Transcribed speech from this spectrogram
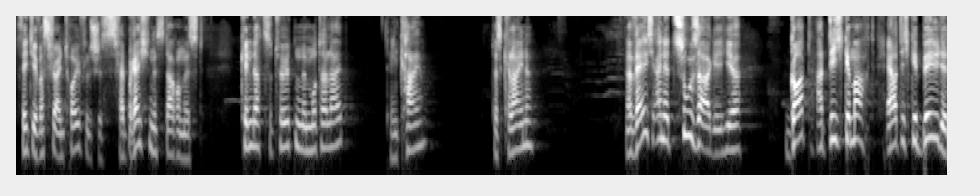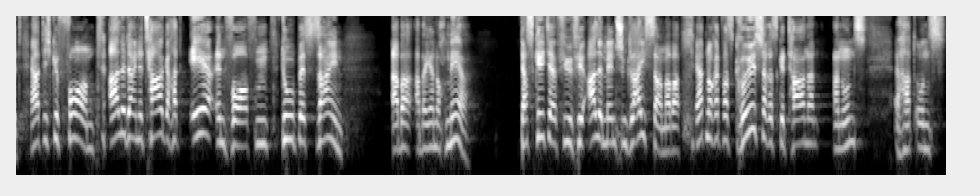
Seht ihr, was für ein teuflisches Verbrechen es darum ist, Kinder zu töten im Mutterleib? Den Keim? Das Kleine? Na, welch eine Zusage hier Gott hat dich gemacht. Er hat dich gebildet. Er hat dich geformt. Alle deine Tage hat er entworfen. Du bist sein. Aber, aber ja noch mehr. Das gilt ja für, für alle Menschen gleichsam. Aber er hat noch etwas Größeres getan an, an uns. Er hat uns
